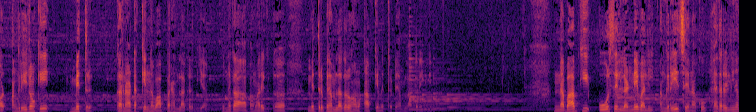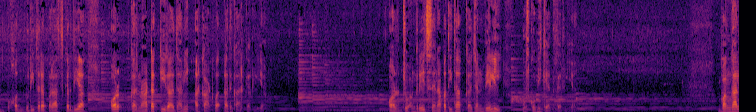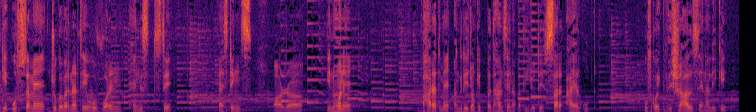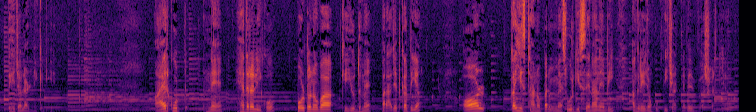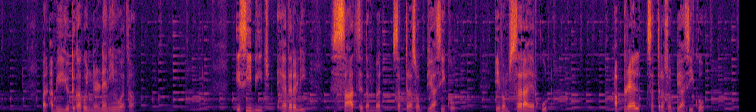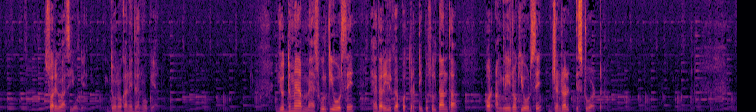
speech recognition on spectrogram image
और अंग्रेज़ों के मित्र कर्नाटक के नवाब पर हमला कर दिया। उसने कहा, आप हमारे मित्र पे हमला करो, हम आपके मित्र पे हमला करेंगे। नवाब की ओर से लड़ने वाली अंग्रेज़ सेना को हैदर अली ने बहुत बुरी तरह परास्त कर दिया और कर्नाटक की राजधानी अरकाट पर अधिकार कर लिया। और जो अंग्रेज़ सेनापति था, कज़न वेली, उसको भी कैद कर लिया। बंगाल के उस समय जो गवर्नर थे, वो वॉरेन हेंगिस्ट थे हेस्टिंग्स, और इन्होंने भारत में अंग्रेज़ों के प्रधान सेनापति जो थे, सर आयरकूट, उसको एक विशाल सेना लेके भेजा लड़ने के लिए। आयरकूट ने हैदर अली को पोर्टोनोवा के युद्ध में पराजित कर दिया और कई स्थानों पर मैसूर की सेना ने भी अंग्रेज़ों को पीछे हटने पर विवश कर दिया। पर अभी युद्ध का कोई निर्णय नहीं हुआ था। इसी बीच हैदर अली 7 सितंबर 1782 को एवं सर आयरकूट अप्रैल सत्रह को स्वर्गवासी हो गए। दोनों का निधन हो गया। युद्ध में अब मैसूर की ओर से हैदर अली का पुत्र टीपू सुल्तान था और अंग्रेज़ों की ओर से जनरल स्टुअर्ट।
